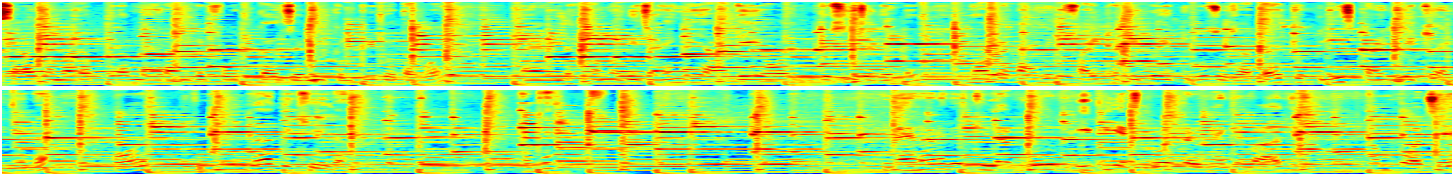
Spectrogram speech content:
साथ हमारा पूरा मेहरानगढ़ फोर्ट का जर्नी कंप्लीट होता हुआ। एंड हम अभी जाएँगे आगे और दूसरी जगह पे। यहाँ का टाइमिंग फाइव थर्टी को ही क्लोज हो जाता है तो प्लीज़ टाइम लेके आइएगा और पूरा देखिएगा। ओके मेहरानगढ़ किला को डीपली एक्सप्लोर करने के बाद हम पहुँचे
